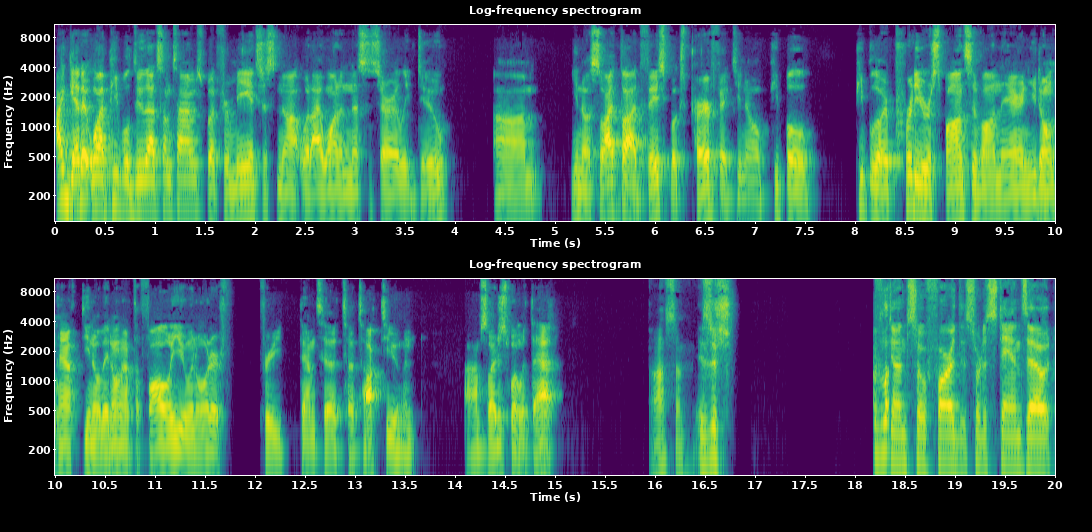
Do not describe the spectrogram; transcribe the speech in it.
I get it why people do that sometimes, but for me, it's just not what I want to necessarily do. Um, you know, so I thought Facebook's perfect. You know, people people are pretty responsive on there, and you don't have to, you know they don't have to follow you in order for them to to talk to you. And um, so I just went with that. Awesome. Is there done so far that sort of stands out?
